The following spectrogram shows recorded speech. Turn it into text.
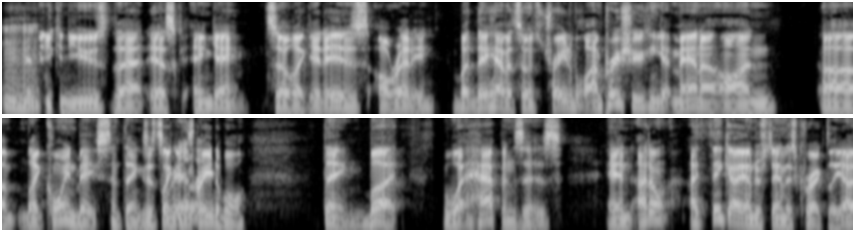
mhm. and you can use that ISK in game. So like it is already, but they have it so it's tradable. I'm pretty sure you can get mana on uh like Coinbase and things. It's like Really? a tradable thing. But what happens is and I don't I think I understand this correctly. I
